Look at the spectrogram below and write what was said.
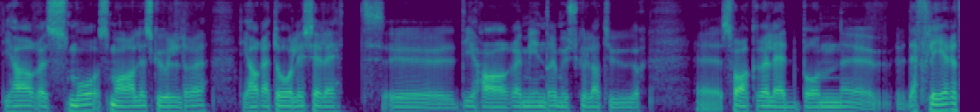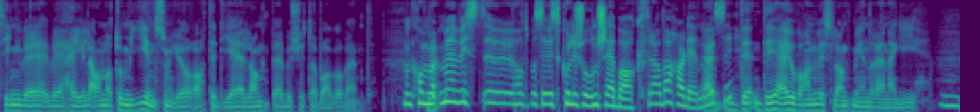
De har små, smale skuldre, de har et dårlig skjelett, de har mindre muskulatur svakere leddbånd Det er flere ting ved, ved, hele anatomien som gjør at de er langt bedre beskytta bakovervendt. Men, kommer, men hvis, si, hvis, kollisjonen skjer bakfra, da, har det noe ja, å si? Det, det, er jo vanligvis langt mindre energi. Mm.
